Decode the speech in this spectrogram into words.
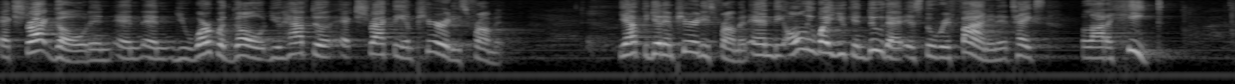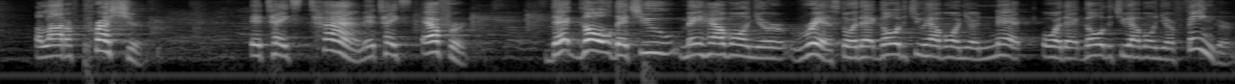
extract gold and, and, and you work with gold, you have to extract the impurities from it. You have to get impurities from it. And the only way you can do that is through refining. It takes a lot of heat, a lot of pressure, it takes time, it takes effort. That gold that you may have on your wrist, or that gold that you have on your neck, or that gold that you have on your finger,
